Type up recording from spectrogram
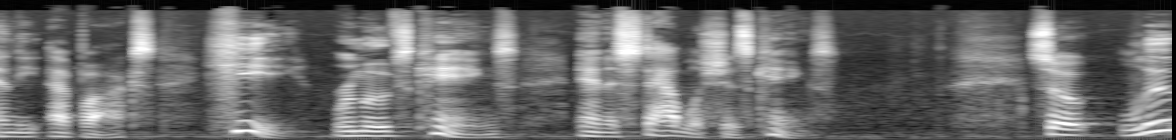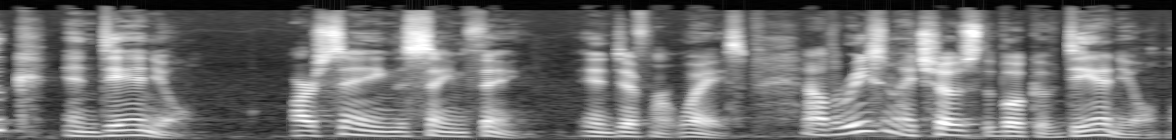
and the epochs. He removes kings and establishes kings. So Luke and Daniel are saying the same thing in different ways. Now, the reason I chose the book of Daniel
